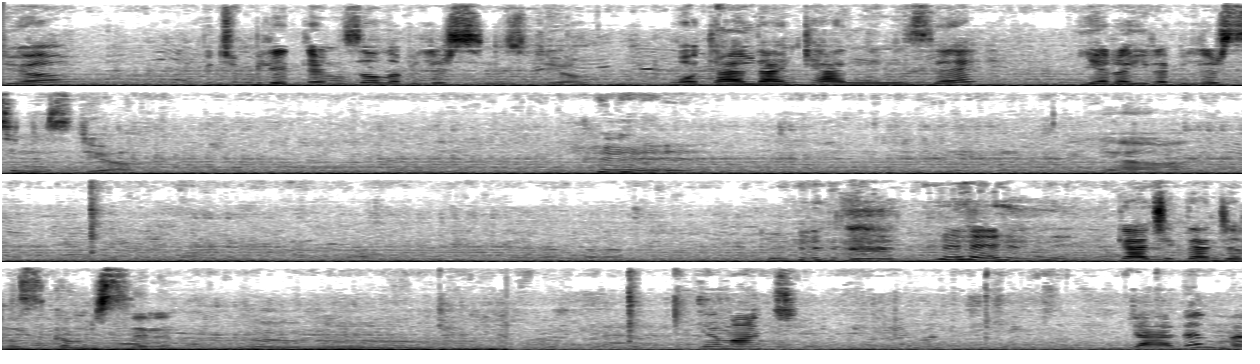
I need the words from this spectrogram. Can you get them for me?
diyor bütün biletlerinizi alabilirsiniz diyor. Otelden kendinize yer ayırabilirsiniz diyor. Ya. Gerçekten canı sıkılmış senin. Yamaç. Geldin mi?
